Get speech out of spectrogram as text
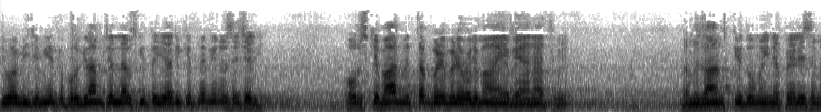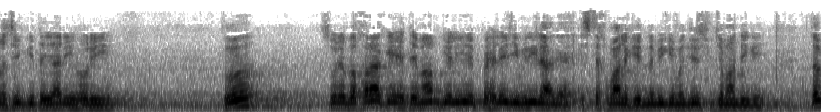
جو ابھی جمعیت کا پروگرام چل رہا ہے، اس کی تیاری کتنے دنوں سے چلی؟ اور اس کے بعد میں تب بڑے بڑے علماء آئے، بیانات ہوئے۔ رمضان کے دو مہینے پہلے سے مسجد کی تیاری ہو رہی ہے۔ تو سورہ بقرہ کے اہتمام کے لیے پہلے جبریل آ گئے، استقبال کے نبی کی مسجد جمع دی گئی۔ تب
